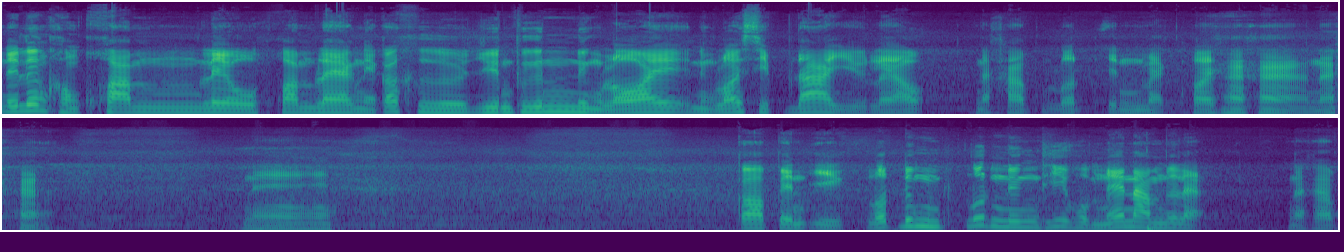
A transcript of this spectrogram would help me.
ในเรื่องของความเร็วความแรงเนี่ยก็คือยืนพื้น 100 110 ได้อยู่แล้วนะครับรถ NMAX 155 นะฮะนี่ก็เป็นอีกรถรุ่นรุ่นหนึ่งที่ผมแนะนำด้วยแหละนะครับ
